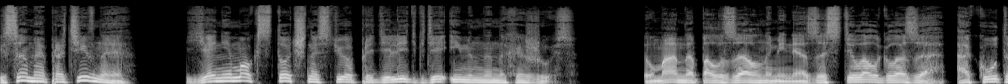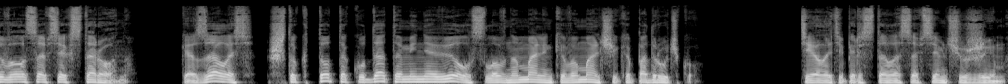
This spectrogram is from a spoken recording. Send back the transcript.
И самое противное, я не мог с точностью определить, где именно нахожусь. Туман наползал на меня, застилал глаза, окутывал со всех сторон. Казалось, что кто-то куда-то меня вел, словно маленького мальчика под ручку. Тело теперь стало совсем чужим,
